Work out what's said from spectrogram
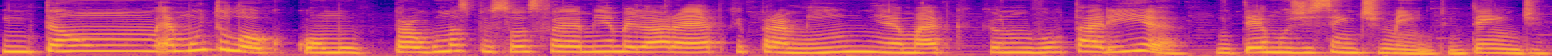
Então é muito louco como para algumas pessoas foi a minha melhor época e para mim é uma época que eu não voltaria em termos de sentimento, entende?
